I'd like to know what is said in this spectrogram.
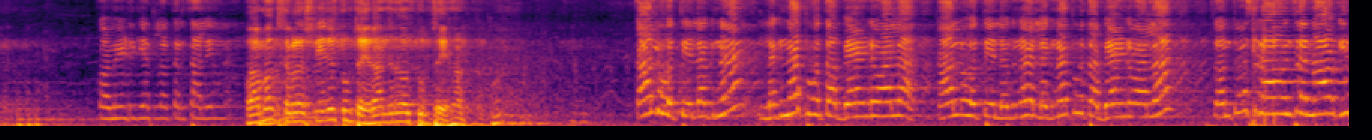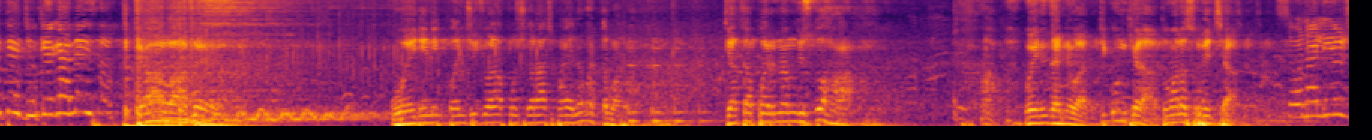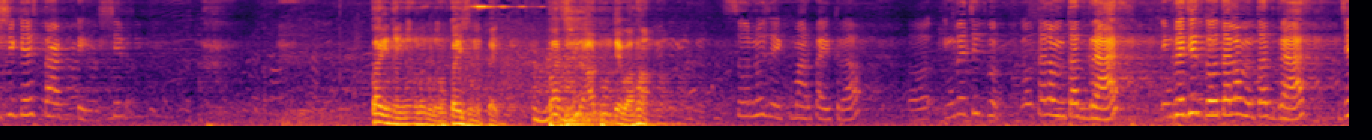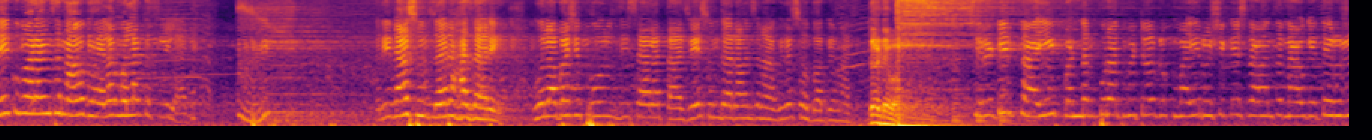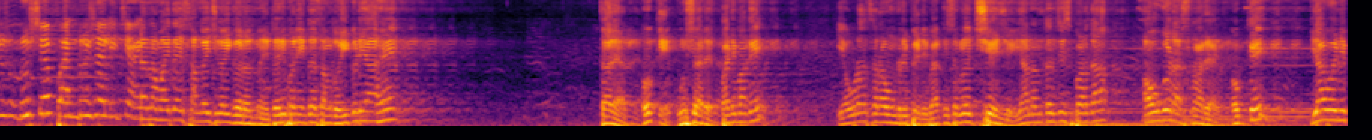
कॉमेडी घेतला तर चालेल ना? हा मग सगळं स्टेजच तुमचं आहे. रांजणगाव तुमचं आहे हा. काल होते लग्न. लग्नात होता बँडवाला. काल होते लग्न. लग्नात होता बँडवाला. संतोष रावांचं नाव घेते. झुकेगा नाही सा- क्या बात आहे. वहिनीने पंचवीस वेळा पुष्कराज पाहिलं वाटतं बाबा. त्याचा परिणाम दिसतो हा. हा. वहिनी धन्यवाद. टिकून खेळा. तुम्हाला शुभेच्छा. सोनाली ऋषिकेश ताकटे. काही नाही लागलं काहीच नाही काही पाच मिनिटं आठवून ठेवा हा. सोनू जयकुमार पायकराव. अ, इंग्रजीत गौ- गवताला म्हणतात ग्रास. इंग्रजीत गवताला म्हणतात ग्रास. जयकुमारांचं नाव घ्यायला मला कसली लाग रीना सुंदर हजारे. गुलाबाचे फुल दिसायला ताजे. सुंदररावांचं नाव घेते सौभाग्य माझे. धन्यवाद. शिर्डीत साई पंढरपुरात आई ऋषिकेश रावांचं नाव घेते ऋषभ आणि ऋषालीची आई. त्यांना माहीत आहे सांगायची काही गरज नाही. तरी पण एकदा सांगतो इकडे आहे. तळ्यात. ओके हुशार आहेत. पाठीमागे? एवढाच राऊंड रिपीट आहे. बाकी सगळं चेंज आहे. यानंतरची स्पर्धा अवघड असणार आहे. ओके? यावेळी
